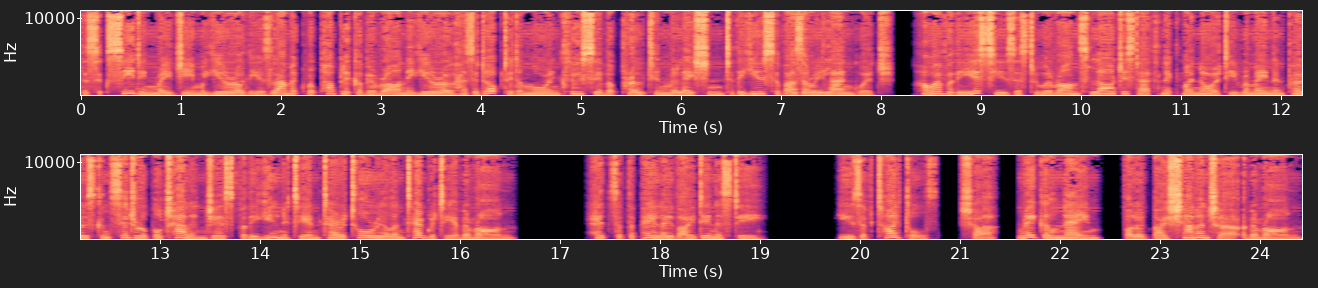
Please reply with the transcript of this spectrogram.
The succeeding regime Euro the Islamic Republic of Iran. A Euro has adopted a more inclusive approach in relation to the use of Azeri language, however the issues as to Iran's largest ethnic minority remain and pose considerable challenges for the unity and territorial integrity of Iran. Heads of the Pahlavi dynasty. Use of titles, Shah, regal name, followed by Shahanshah of Iran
